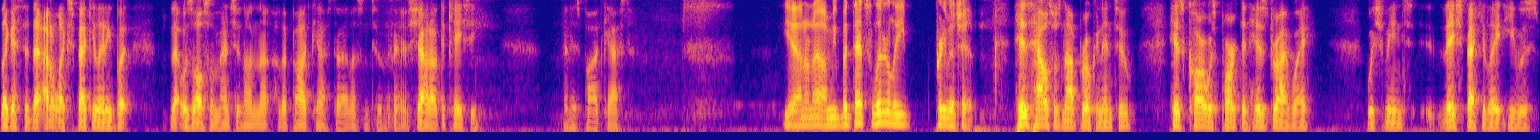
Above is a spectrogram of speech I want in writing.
like I said, that I don't like speculating, but that was also mentioned on the other podcast that I listened to. Uh, shout out to Casey and his podcast. Yeah, I don't know. I mean, but that's literally pretty much it. His house was not broken into. His car was parked in his driveway, which means they speculate he was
